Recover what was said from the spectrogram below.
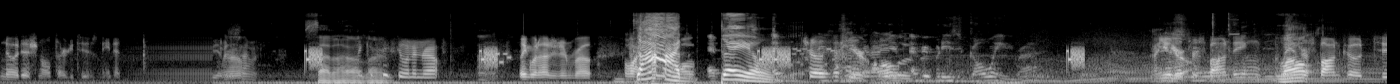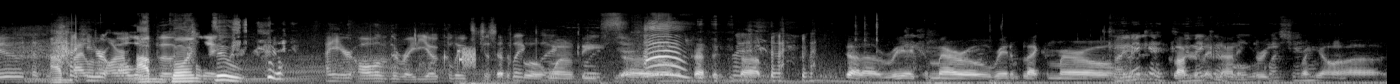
No additional 32s needed. Set an alarm. en route. Link 100 en route. God damn! Charlie, hear all of- Everybody's going, bruh. I Units responding. Well, respond code 2. I'm- silent I hear alarm. all of I'm the going to. I hear all of the radio clicks just Got a click, full click, one click. piece, uh, traffic stop. Got a red Camaro, red and black Camaro. Can we make a, can Clock we make at a roll 93. request channel? Right on,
